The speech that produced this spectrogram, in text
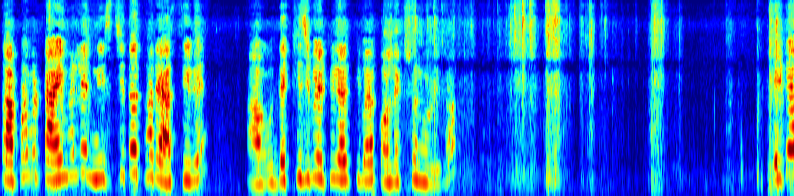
ତ ଆପଣଙ୍କ ଟାଇମ ହେଲେ ନିଶ୍ଚିତ ଥରେ ଆସିବେ ଆଉ ଦେଖିଯିବେ ଏଠିକାର ଥିବା କଲେକ୍ସନ ଗୁଡିକ এটা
